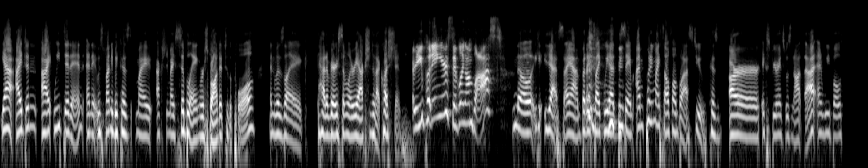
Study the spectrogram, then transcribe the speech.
Yeah. I didn't, I, we didn't. And it was funny because my, actually, my sibling responded to the poll and was like, had a very similar reaction to that question. Are you putting your sibling on blast? No, yes, I am. But it's like we had the same. I'm putting myself on blast too because our experience was not that, and we both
